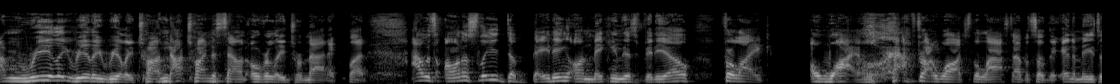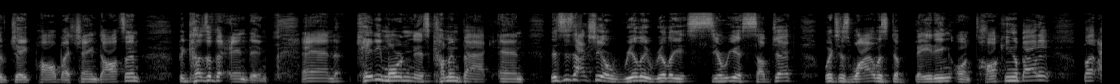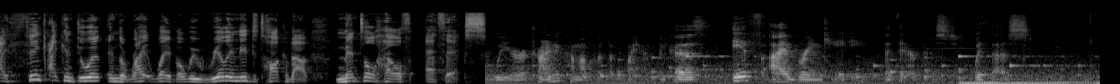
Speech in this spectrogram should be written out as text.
I'm really, really, really trying, not trying to sound overly dramatic, but I was honestly debating on making this video for like a while after I watched the last episode, The Enemies of Jake Paul by Shane Dawson, because of the ending. And Kati Morton is coming back, and this is actually a really, really serious subject, which is why I was debating on talking about it, but I think I can do it in the right way, but we really need to talk about mental health ethics. We are trying to come up with a plan, because if I bring Kati, the therapist, with us,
